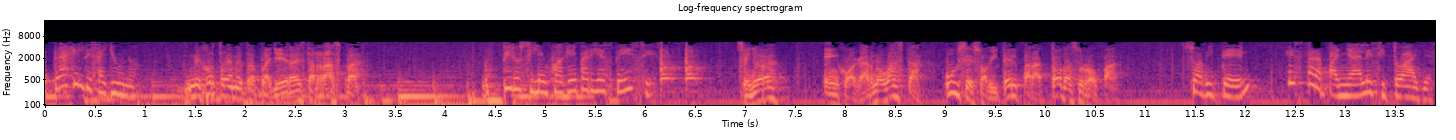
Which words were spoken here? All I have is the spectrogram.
Le traje el desayuno. Mejor tráeme otra playera, esta raspa. Pero si le enjuagué varias veces. Señora, enjuagar no basta. Use Suavitel para toda su ropa. Suavitel es para pañales y toallas.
